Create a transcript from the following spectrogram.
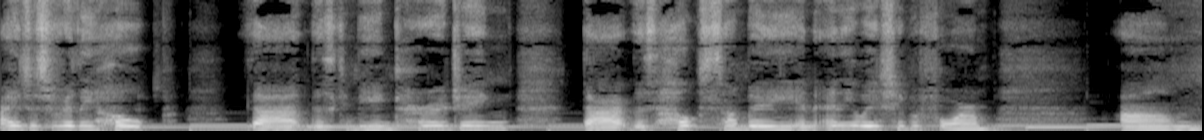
I just really hope that this can be encouraging, that this helps somebody in any way, shape, or form. Um,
